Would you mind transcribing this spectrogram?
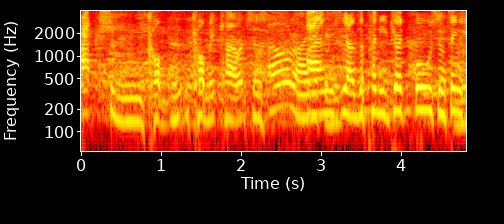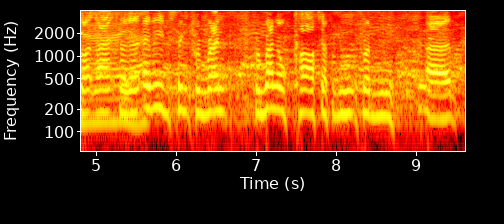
action com- comic characters, Oh, right, and okay. you know the Penny Dreadfuls and things like that. So Yeah, everything from Ran- from Randolph Carter from from uh,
